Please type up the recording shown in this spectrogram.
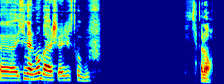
Euh, et finalement, bah, je suis allée jusqu'au bout. Alors,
